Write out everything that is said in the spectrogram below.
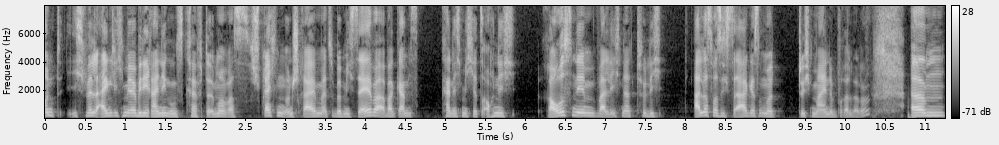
Und ich will eigentlich mehr über die Reinigungskräfte immer was sprechen und schreiben als über mich selber, aber ganz kann ich mich jetzt auch nicht rausnehmen, weil ich natürlich alles, was ich sage, ist immer durch meine Brille. Ne? Ähm,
